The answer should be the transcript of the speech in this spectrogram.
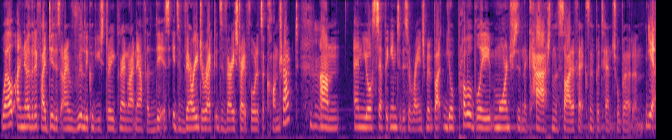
well, I know that if I do this and I really could use three grand right now for this, it's very direct, it's very straightforward, it's a contract. Mm-hmm. Um, and you're stepping into this arrangement, but you're probably more interested in the cash than the side effects and potential burden. yeah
